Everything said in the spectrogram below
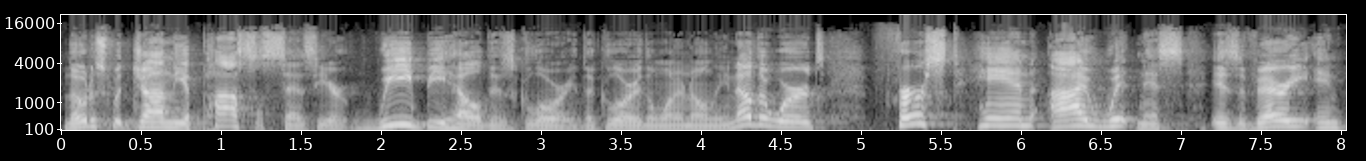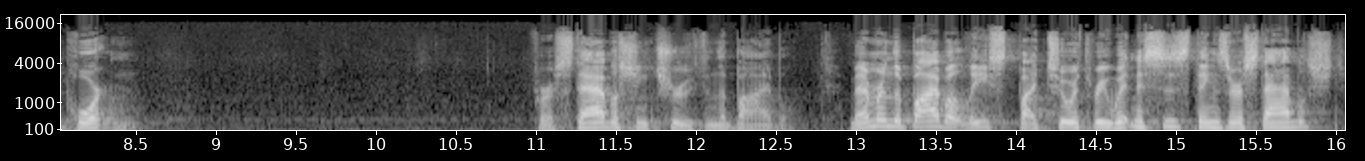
Notice what John the Apostle says here. We beheld his glory, the glory of the one and only. In other words, first hand eyewitness is very important for establishing truth in the Bible. Remember in the Bible, at least by two or three witnesses, things are established?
